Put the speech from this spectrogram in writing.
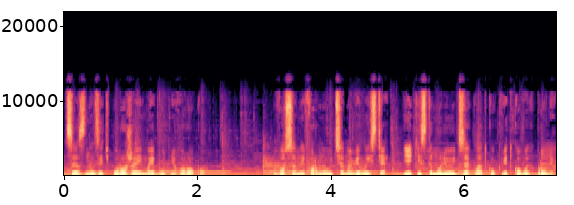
це знизить урожай майбутнього року. Восени формуються нові листя, які стимулюють закладку квіткових бруньок.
